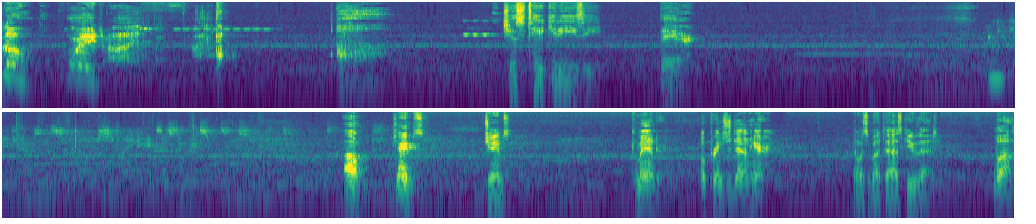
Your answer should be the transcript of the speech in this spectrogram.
No! Wait! Just take it easy. There. Oh, James. James? Commander, what brings you down here? I was about to ask you that. Well,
